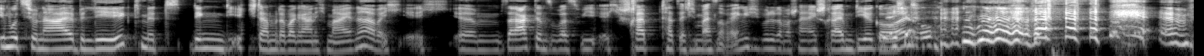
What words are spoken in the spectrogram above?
emotional belegt mit Dingen, die ich damit aber gar nicht meine. Aber ich, ich ähm, sage dann sowas wie, ich schreibe tatsächlich meistens auf Englisch, ich würde dann wahrscheinlich schreiben, Dear God. Ja, ich auch. ähm,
